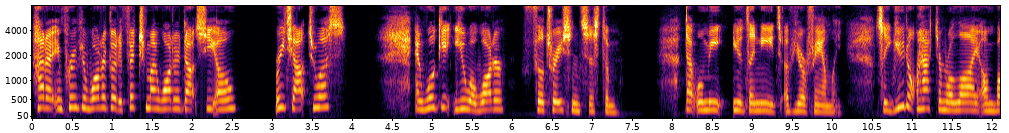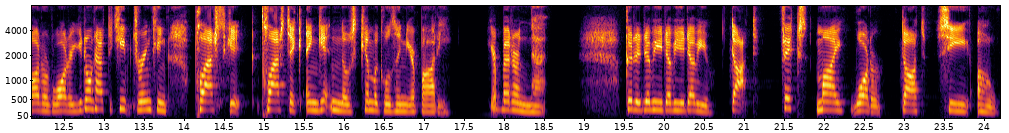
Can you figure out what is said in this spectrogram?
how to improve your water? Go to fixmywater.co. Reach out to us, and we'll get you a water filtration system that will meet the needs of your family. So you don't have to rely on bottled water. You don't have to keep drinking plastic, plastic and getting those chemicals in your body. You're better than that. Go to www.fixmywater.co.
